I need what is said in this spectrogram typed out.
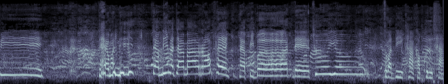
ปี้ แต่วันนี้แต่วันนี้เราจะมาร้องเพลง Happy Birthday to you สวัสดีค่ะ ขอบคุณค่ะ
